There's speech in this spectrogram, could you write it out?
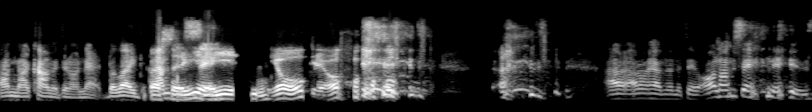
I'm not commenting on that. But like, I I'm say, just yeah, saying, yeah. Yo, okay. Oh. I, I don't have nothing to say. All I'm saying is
